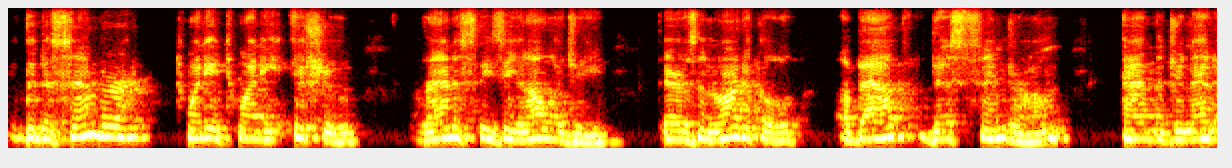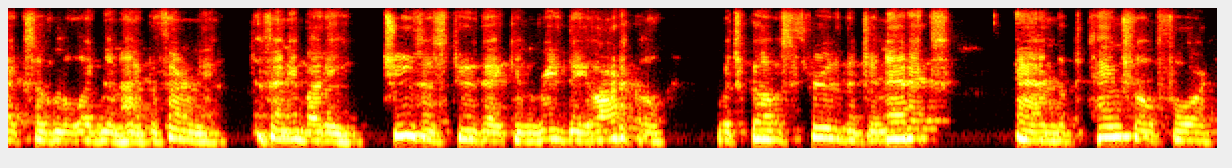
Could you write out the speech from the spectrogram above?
The December 2020 issue of Anesthesiology, there's an article about this syndrome and the genetics of malignant hypothermia. If anybody chooses to, they can read the article, which goes through the genetics and the potential for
